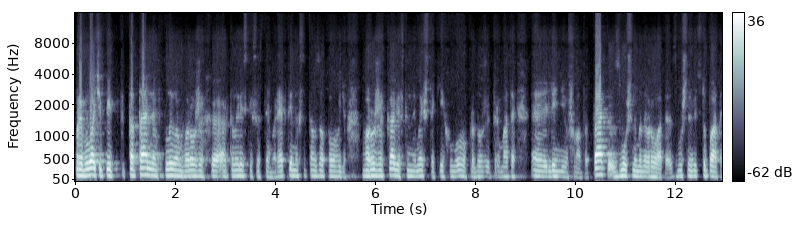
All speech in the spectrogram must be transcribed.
перебуваючи під тотальним впливом ворожих е, артилерійських систем, реактивних систем залпового вогню, ворожих кавів, тим не менш в таких умовах продовжують тримати е, лінію фронту. Так, змушені маневрувати, змушені відступати.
